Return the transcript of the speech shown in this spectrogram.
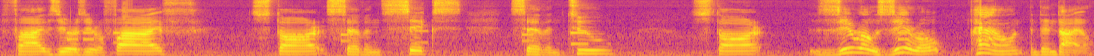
5005 star 7672 star 00 pound and then dial.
